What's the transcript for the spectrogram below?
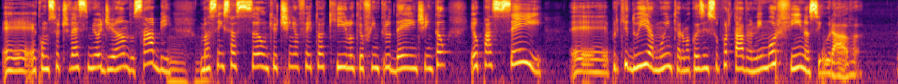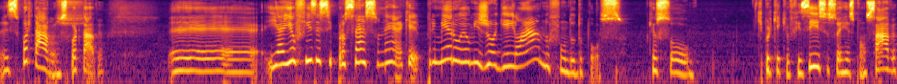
É, é como se eu estivesse me odiando, sabe? Uhum. Uma sensação que eu tinha feito aquilo, que eu fui imprudente. Então, eu passei. É, porque doía muito, era uma coisa insuportável, nem morfina segurava. Insuportável, insuportável. É, e aí eu fiz esse processo, né? Que, primeiro eu me joguei lá no fundo do poço que eu sou que por que, que eu fiz isso, eu sou irresponsável.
